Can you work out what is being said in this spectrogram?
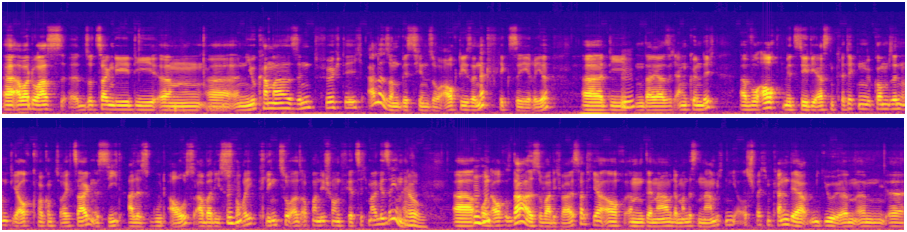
Äh, aber du hast äh, sozusagen die, die ähm, äh, Newcomer sind, fürchte ich, alle so ein bisschen so. Auch diese Netflix-Serie, äh, die mhm. da ja sich ankündigt, äh, wo auch jetzt die, die ersten Kritiken gekommen sind und die auch vollkommen zu Recht sagen, es sieht alles gut aus, aber die mhm. Story mhm. klingt so, als ob man die schon 40 Mal gesehen hätte. Oh. Äh, mhm. Und auch da ist, soweit ich weiß, hat hier auch ähm, der Name, der Mann, dessen Namen ich nie aussprechen kann, der ähm, ähm, äh,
